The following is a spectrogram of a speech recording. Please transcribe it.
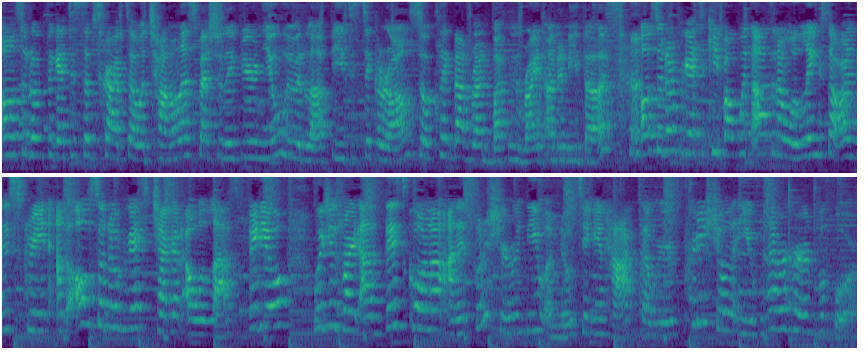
Also, don't forget to subscribe to our channel, especially if you're new. We would love for you to stick around, so click that red button right underneath us. also, don't forget to keep up with us and our links are on the screen. And also, don't forget to check out our last video, which is right at this corner, and it's going to share with you a note-taking hack that we're pretty sure that you've never heard before.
